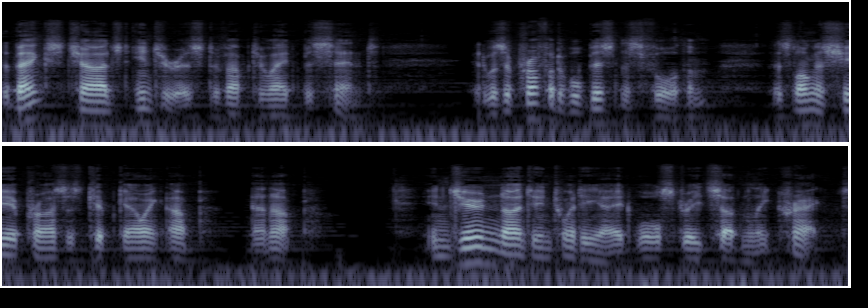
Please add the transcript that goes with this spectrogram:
The banks charged interest of up to 8%. It was a profitable business for them as long as share prices kept going up and up. In June 1928, Wall Street suddenly cracked.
